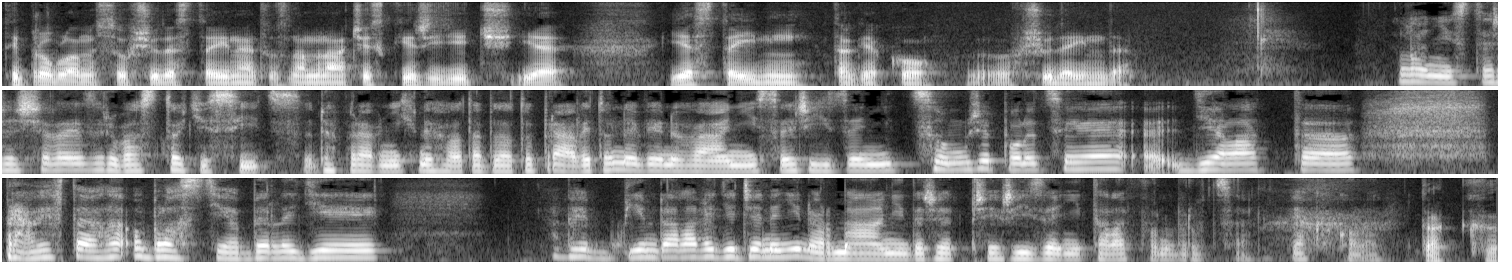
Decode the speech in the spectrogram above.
ty problémy jsou všude stejné. To znamená, český řidič je, je stejný tak jako e, všude jinde. Loni jste řešili zhruba 100 tisíc dopravních nehod a bylo to právě to nevěnování se řízení. Co může policie dělat e, právě v téhle oblasti, aby lidi aby jim dala vědět, že není normální držet při řízení telefon v ruce, jakkoliv. Tak eh,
